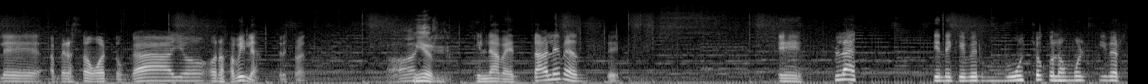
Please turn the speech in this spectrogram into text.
le amenazó a muerte a un gallo, a una familia, directamente. Ay, Mierda. Y lamentablemente, eh, Flash tiene que ver mucho con los multiversos.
